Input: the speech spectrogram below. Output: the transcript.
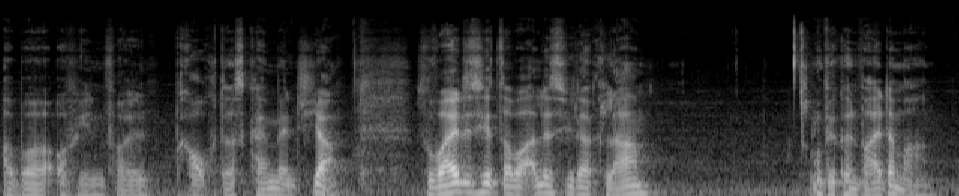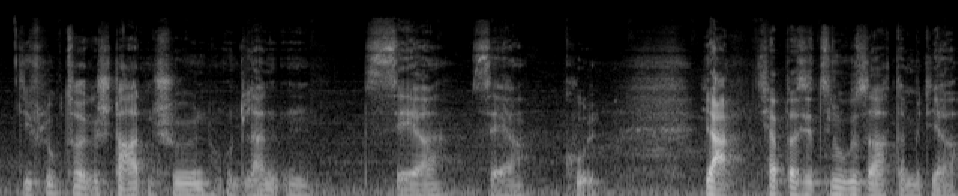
Aber auf jeden Fall braucht das kein Mensch. Ja, soweit ist jetzt aber alles wieder klar. Und wir können weitermachen. Die Flugzeuge starten schön und landen sehr, sehr cool. Ja, ich habe das jetzt nur gesagt, damit ihr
